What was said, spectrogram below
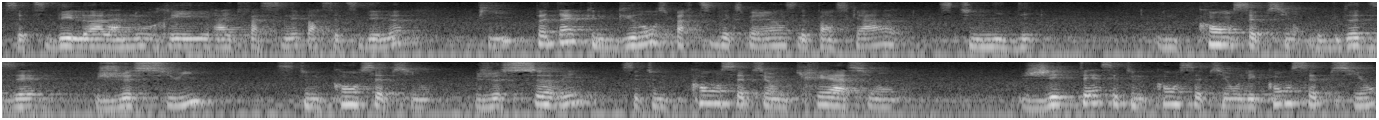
Cette idée-là, à la nourrir, à être fasciné par cette idée-là. Puis peut-être qu'une grosse partie de l'expérience de Pascal, c'est une idée, une conception. Le Bouddha disait Je suis, c'est une conception. Je serai, c'est une conception, une création, J'étais, c'est une conception. Les conceptions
